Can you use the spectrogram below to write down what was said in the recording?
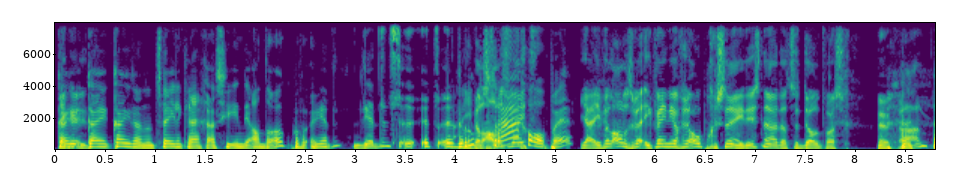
kan je, kan, je, kan je dan een tweeling krijgen als hij in de andere ook bevrucht ja, ja, dat het het, het roept alles vragen weten. op, hè? Ja, je wil alles weten. Ik weet niet of ze opengesneden is nadat ze dood was gegaan.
